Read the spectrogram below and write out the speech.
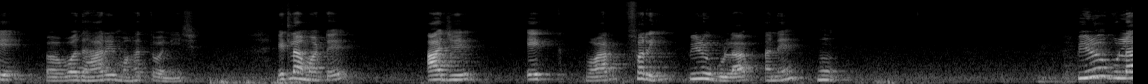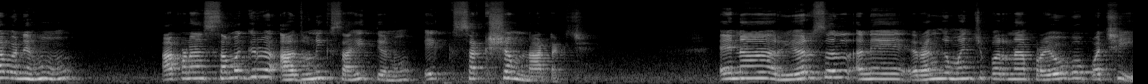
એ વધારે મહત્ત્વની છે. એટલા માટે આજે એક વાર ફરી પીળો ગુલાબ અને હું. પીળો ગુલાબ અને હું આપણા સમગ્ર આધુનિક સાહિત્યનું એક સક્ષમ નાટક છે. એના રિહર્સલ અને રંગમંચ પરના પ્રયોગો પછી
